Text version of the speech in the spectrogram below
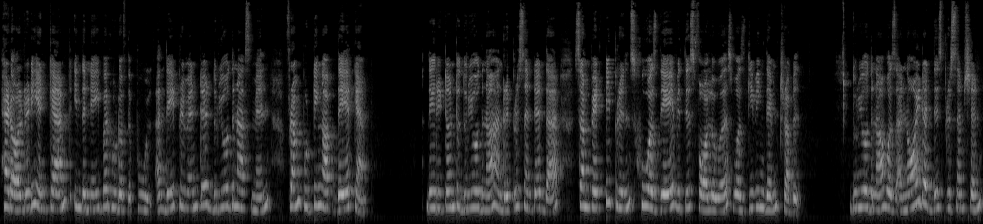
had already encamped in the neighborhood of the pool, and they prevented Duryodhana's men from putting up their camp. They returned to Duryodhana and represented that some petty prince who was there with his followers was giving them trouble. Duryodhana was annoyed at this presumption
